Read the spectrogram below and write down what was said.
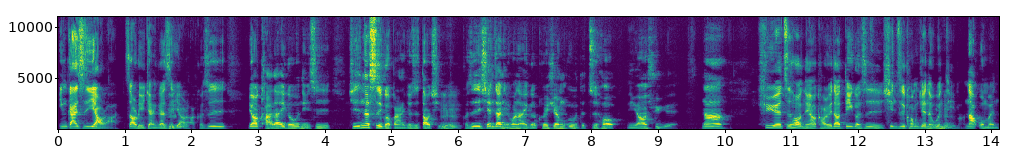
应该是要啦，照理讲应该是要啦。嗯、可是又要卡在一个问题是，其实那四个本来就是到期约，嗯、可是现在你换来一个 Christian Wood 之后，你又要续约。那续约之后，你要考虑到第一个是薪资空间的问题嘛？嗯、那我们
